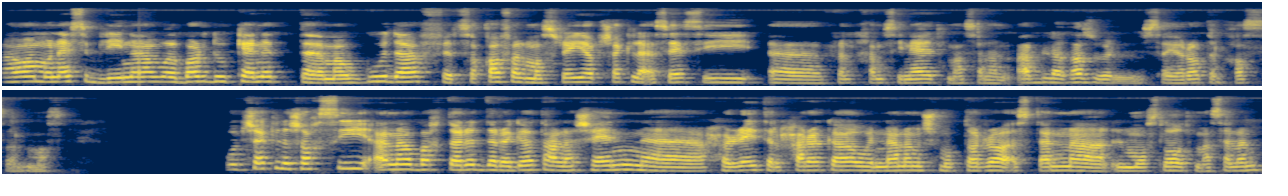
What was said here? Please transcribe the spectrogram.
فهو مناسب لينا وبرضو كانت موجودة في الثقافة المصرية بشكل أساسي آه، في الخمسينات مثلا قبل غزو السيارات الخاصة لمصر. وبشكل شخصي أنا بختار الدراجات علشان آه، حرية الحركة وإن أنا مش مضطرة أستنى المواصلات مثلا.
